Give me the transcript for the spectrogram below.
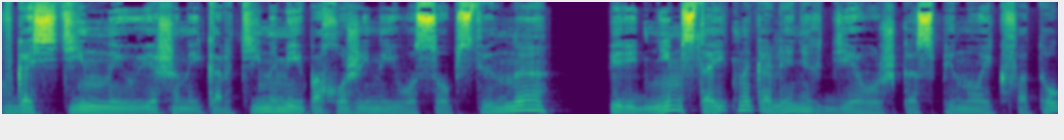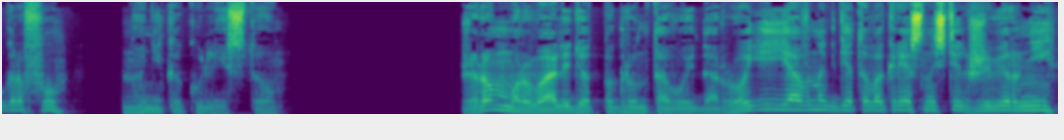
в гостиной, увешанной картинами и похожей на его собственную, перед ним стоит на коленях девушка, спиной к фотографу, но не к окулисту. Жером Мурваль идет по грунтовой дороге, явно где-то в окрестностях Живерни.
